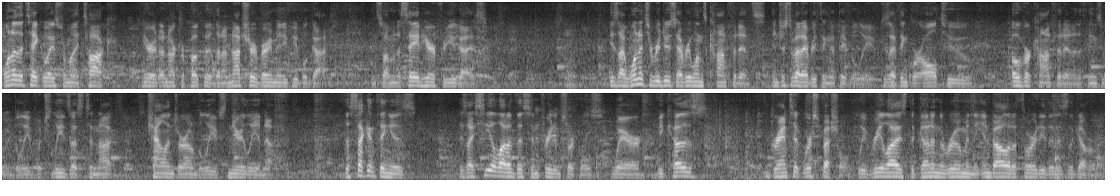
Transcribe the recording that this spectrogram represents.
one of the takeaways from my talk here at Anarchapulco that I'm not sure very many people got, and so I'm going to say it here for you guys, is I wanted to reduce everyone's confidence in just about everything that they believe, because I think we're all too overconfident in the things that we believe, which leads us to not challenge our own beliefs nearly enough. The second thing is, is I see a lot of this in freedom circles where because granted we're special. We've realized the gun in the room and the invalid authority that is the government.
